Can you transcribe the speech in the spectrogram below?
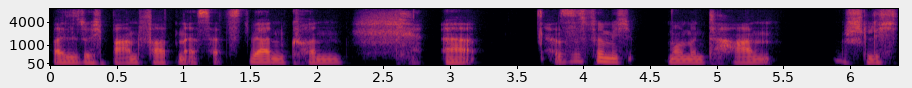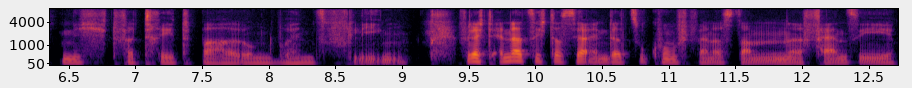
weil sie durch Bahnfahrten ersetzt werden können. Äh, es ist für mich momentan schlicht nicht vertretbar, irgendwo hinzufliegen. Vielleicht ändert sich das ja in der Zukunft, wenn es dann äh, fancy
